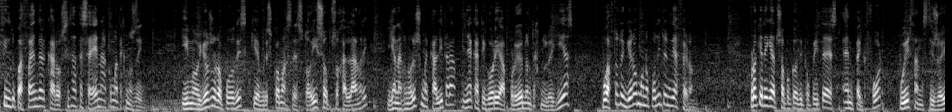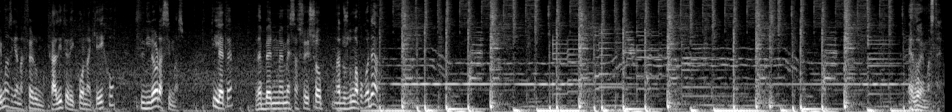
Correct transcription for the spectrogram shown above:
φίλοι του Pathfinder, καλώς ήρθατε σε ένα ακόμα τεχνοζήν. Είμαι ο Γιώργος Ροπόδης και βρισκόμαστε στο eShop στο Χαλάνδρη για να γνωρίσουμε καλύτερα μια κατηγορία προϊόντων τεχνολογίας που αυτόν τον καιρό μονοπολεί το ενδιαφέρον. Πρόκειται για τους αποκωδικοποιητές MPEG-4 που ήρθαν στη ζωή μας για να φέρουν καλύτερη εικόνα και ήχο στην τηλεόρασή μας. Τι λέτε, δεν μπαίνουμε μέσα στο eShop να τους δούμε από κοντά; Εδώ είμαστε.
